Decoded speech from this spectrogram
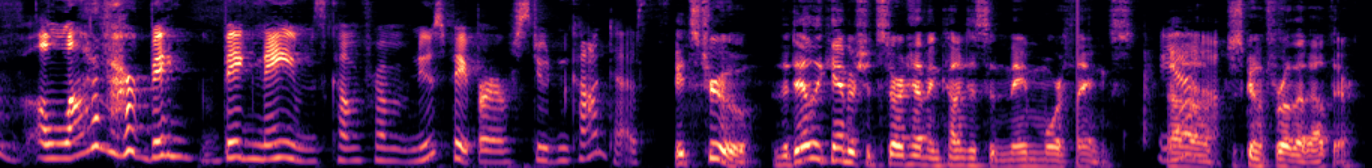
of a lot of our big big names come from newspaper student contests. It's true. The Daily Campus should start having contests and name more things. Yeah. Uh, just going to throw that out there.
